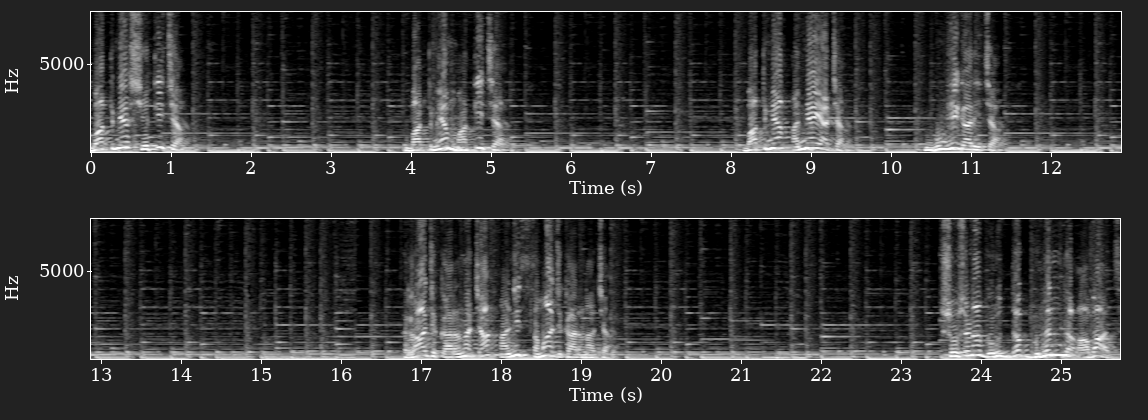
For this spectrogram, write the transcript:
बातम्या शेतीच्या. बातम्या मातीच्या. बातम्या अन्यायाच्या. गुन्हेगारीच्या. राजकारणाच्या आणि समाजकारणाच्या. शोषणाविरुद्ध बुलंद आवाज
